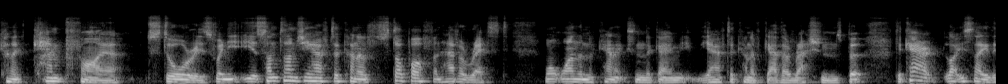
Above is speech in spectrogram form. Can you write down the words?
kind of campfire stories when you, you, sometimes you have to kind of stop off and have a rest. One of the mechanics in the game, you have to kind of gather rations. But the character, like you say, the,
